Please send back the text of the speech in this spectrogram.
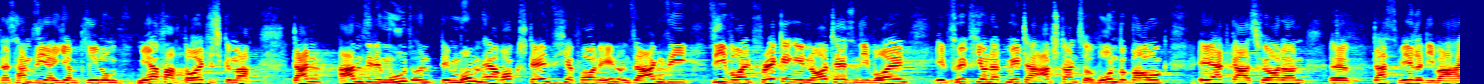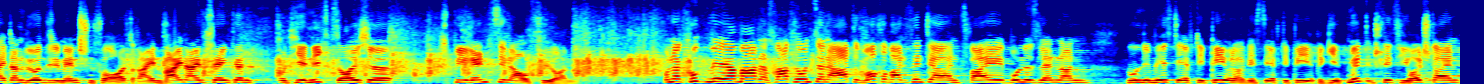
Das haben Sie ja hier im Plenum mehrfach deutlich gemacht. Dann haben Sie den Mut und den Mumm, Herr Rock, stellen Sie sich hier vorne hin und sagen Sie, Sie wollen Fracking in Nordhessen. Sie wollen in 400 m Abstand zur Wohnbebauung Erdgas fördern. Äh, das wäre die Wahrheit. Dann würden Sie den Menschen vor Ort rein Wein einschenken und hier nicht solche Spirenzien aufführen. Und dann gucken wir ja mal, das war für uns eine harte Woche, weil es sind ja in zwei Bundesländern nun demnächst die FDP oder die FDP regiert mit in Schleswig-Holstein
